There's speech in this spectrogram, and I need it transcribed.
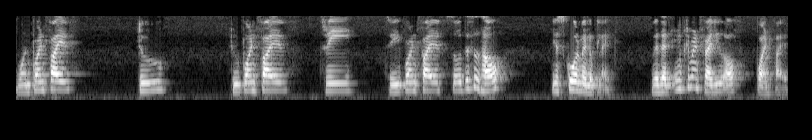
1.5, 2, 2.5, 3, 3.5. So this is how your score may look like with an increment value of 0.5.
